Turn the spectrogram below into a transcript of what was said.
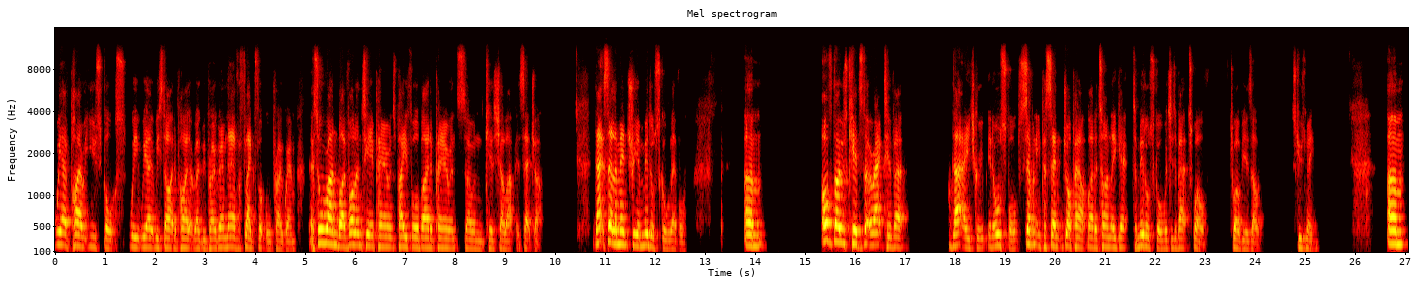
we have Pirate Youth Sports. We we we started a pilot rugby program. They have a flag football program. It's all run by volunteer parents, paid for by the parents, so when kids show up, etc. That's elementary and middle school level. Um, of those kids that are active at that age group in all sports, 70% drop out by the time they get to middle school, which is about 12, 12 years old. Excuse me. Um,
